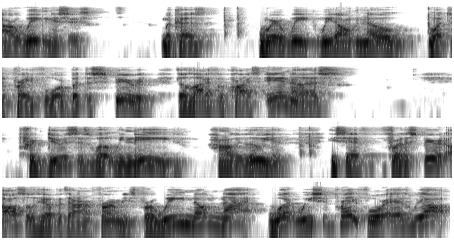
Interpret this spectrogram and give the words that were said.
our weaknesses, because we're weak. We don't know what to pray for. But the Spirit, the life of Christ in us, produces what we need. Hallelujah. He said, For the Spirit also helpeth our infirmities, for we know not what we should pray for as we ought.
